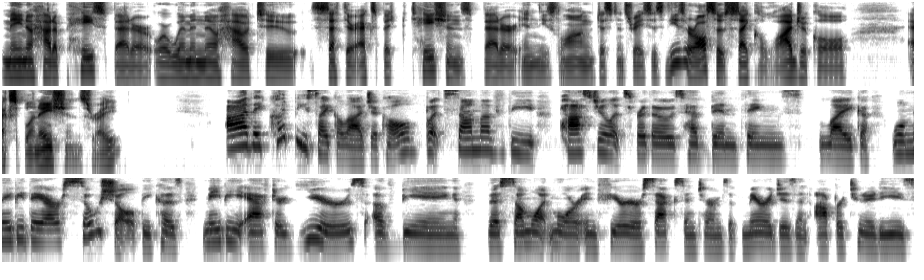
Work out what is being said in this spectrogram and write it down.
may know how to pace better, or women know how to set their expectations better in these long distance races. These are also psychological explanations, right? Uh, they could be psychological, but some of the postulates for those have been things like, well, maybe they are social because maybe after years of being the somewhat more inferior sex in terms of marriages and opportunities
